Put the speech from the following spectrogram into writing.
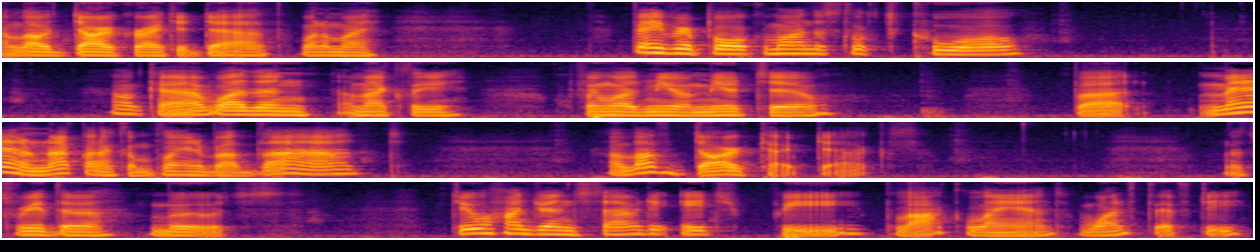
I love Darkrai to death. One of my favorite Pokemon. This looks cool. Okay, I wasn't, I'm actually hoping it was Mew and Mewtwo. But, man, I'm not going to complain about that. I love dark type decks. Let's read the moves. 270 HP, Black Lance, 150.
